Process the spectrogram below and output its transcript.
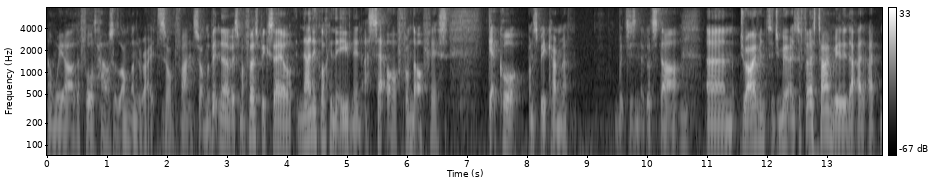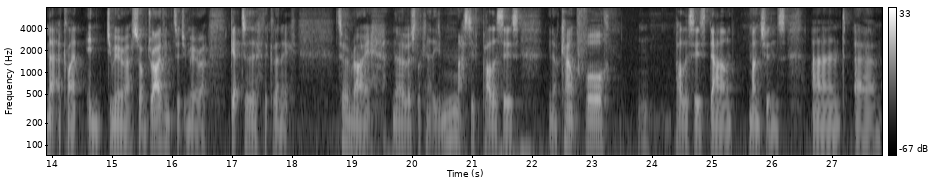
and we are the fourth house along on the right. So I'm fine. So I'm a bit nervous. My first big sale, nine o'clock in the evening, I set off from the office, get caught on a speed camera, which isn't a good start. Um, driving to Jumeirah. It's the first time really that I, I'd met a client in Jumeirah. So I'm driving to Jumeirah, get to the, the clinic, turn right, nervous, looking at these massive palaces. You know, count four palaces down, mansions, and um,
